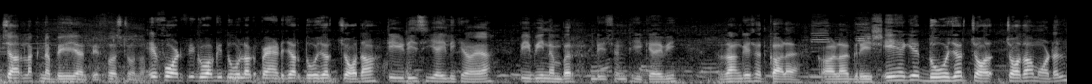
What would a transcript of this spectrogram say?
चार लाख नब्बे हज़ार रुपये first owner A Ford Figo आ गई दो लाख पैंठ हज़ार दो हज़ार चौदह टी डी सी आई लिखा हुआ पी वी नंबर कंडीशन ठीक है ये भी। ਰੰਗ ਇਹ ਸ਼ਾਇਦ ਕਾਲਾ ਹੈ ਕਾਲਾ ਗ੍ਰੇਸ਼ ਇਹ ਹੈਗੀ 2014 ਮਾਡਲ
